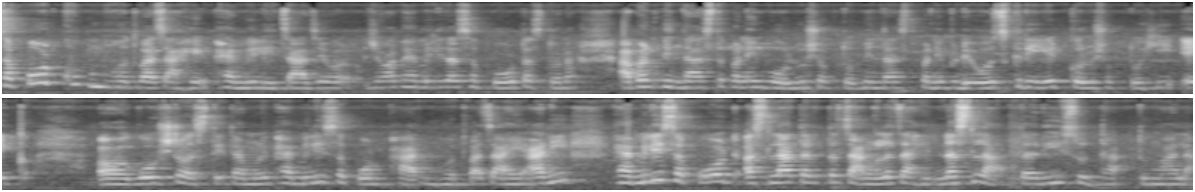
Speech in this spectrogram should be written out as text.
सपोर्ट खूप महत्त्वाचा आहे फॅमिलीचा जेव्हा जेव्हा फॅमिलीचा सपोर्ट असतो ना आपण बिंदास्तपणे बोलू शकतो बिंदास्तपणे व्हिडिओज क्रिएट करू शकतो. ही एक गोष्ट असते. त्यामुळे फॅमिली सपोर्ट सपोर्ट फार महत्त्वाचा आहे. आणि फॅमिली सपोर्ट असला तर तर चांगलंच आहे. नसला तरीसुद्धा तुम्हाला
